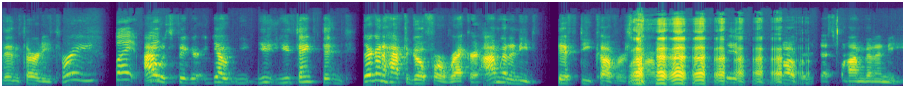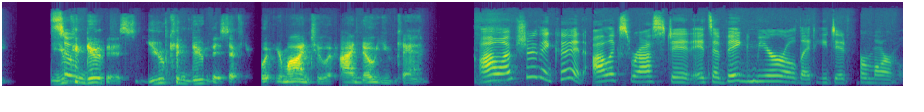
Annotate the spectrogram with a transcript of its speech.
than thirty three. but I was figuring, you know, you, you think that they're going to have to go for a record. I'm going to need 50 covers. Marvel. 50 covers. That's what I'm going to need. You So- can do this. You can do this if you put your mind to it. I know you can. Oh, I'm sure they could. Alex Ross did. It's a big mural that he did for Marvel.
